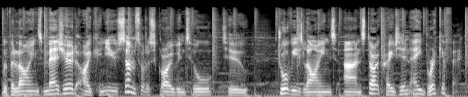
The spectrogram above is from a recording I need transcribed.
With the lines measured, I can use some sort of scribing tool to draw these lines and start creating a brick effect.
